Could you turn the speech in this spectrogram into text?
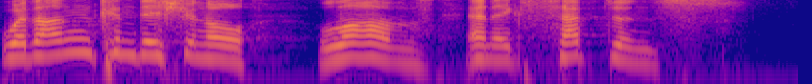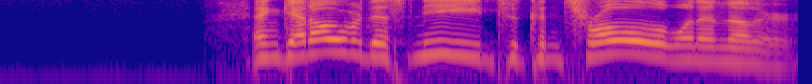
with unconditional love and acceptance. And get over this need to control one another.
